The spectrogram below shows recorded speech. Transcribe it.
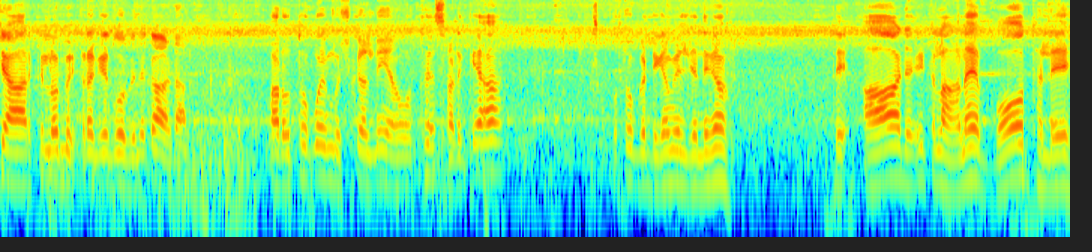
4 ਕਿਲੋਮੀਟਰ ਅੱਗੇ ਗੋਬਿੰਦ ਘਾਟ ਆ। ਪਰ ਉਥੋਂ ਕੋਈ ਮੁਸ਼ਕਲ ਨਹੀਂ ਆ। ਉੱਥੇ ਸੜਕ ਆ। ਉਥੋਂ ਗੱਡੀਆਂ ਮਿਲ ਜਾਂਦੀਆਂ। ਤੇ ਆਹ ਜਿਹੜੀ ਢਲਾਣ ਹੈ ਬਹੁਤ ਥੱਲੇ।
